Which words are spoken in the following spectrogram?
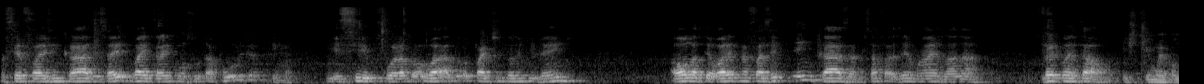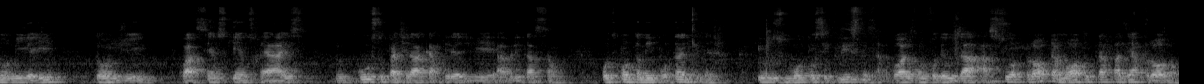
Você faz em casa, isso aí vai entrar em consulta pública e se for aprovado, a partir do ano que vem, aula teórica vai fazer em casa, precisa fazer mais lá na frequentar aula. Estima uma economia aí, em torno de 400, 500 reais no custo para tirar a carteira de habilitação. Outro ponto também importante, presidente, que os motociclistas agora vão poder usar a sua própria moto para fazer a prova.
